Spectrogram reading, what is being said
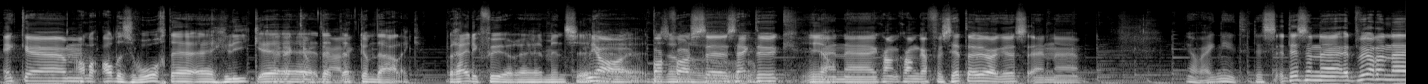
Ik, ehm, Alle, alles woorden, eh gelijk, eh, Ja, dat komt dat, dadelijk. dat komt dadelijk. Bereidig voor eh, mensen. ja, eh, pak een- vast eh zekduk Ja. en eh ga, ga even zitten ergens. En eh, ja, weet ik niet. Het, is, het, is een, eh, het wordt een, eh,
